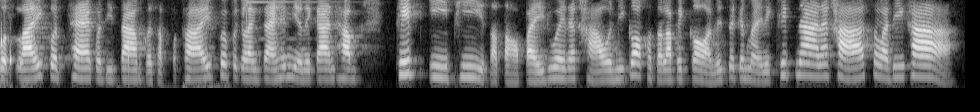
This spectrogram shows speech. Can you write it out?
กดไลค์ กดแชร์ กดติดตาม กด subscribe เพื่อเป็นกำลังใจให้เหมียวในการทำคลิป EP ต่อๆไปด้วยนะคะ วันนี้ก็ขอตัวลาไปก่อน ไว้เจอกันใหม่ในคลิปหน้านะคะ สวัสดีค่ะ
